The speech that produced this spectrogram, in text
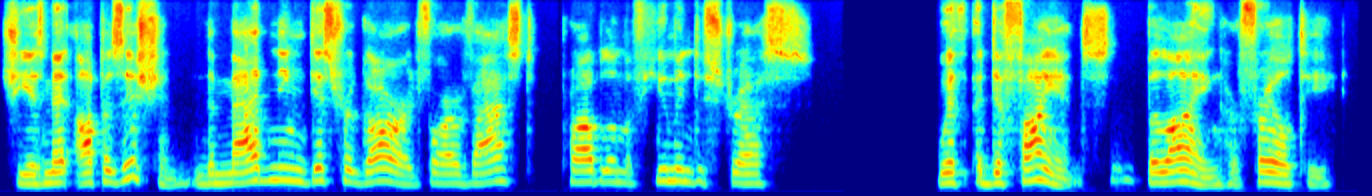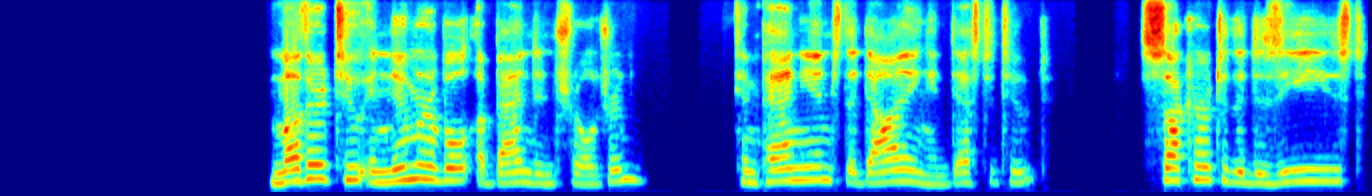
She has met opposition the maddening disregard for our vast problem of human distress with a defiance belying her frailty mother to innumerable abandoned children, companion to the dying and destitute, succor to the diseased,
